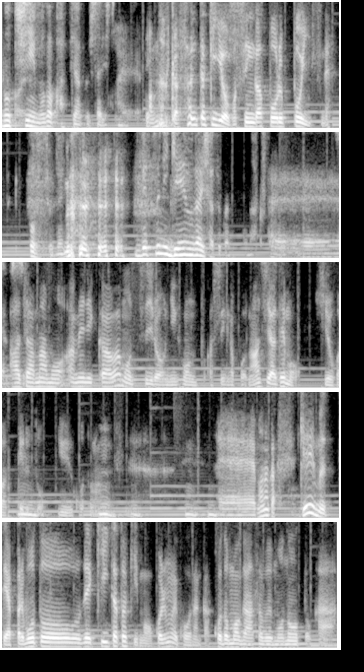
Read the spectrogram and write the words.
のチームが活躍したりしてるんですなんか参加企業もシンガポールっぽいですね。そうですよね。別にゲーム会社とかでもなくて。あじゃあまあもうアメリカはもちろん日本とかシンガポールのアジアでも広がっているということなんですね。うんうんへえまあなんかゲームってやっぱり冒頭で聞いた時もこれまでこうなんか子供が遊ぶものとか、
